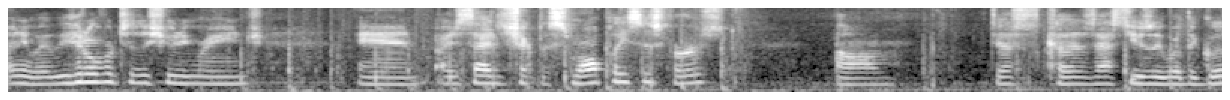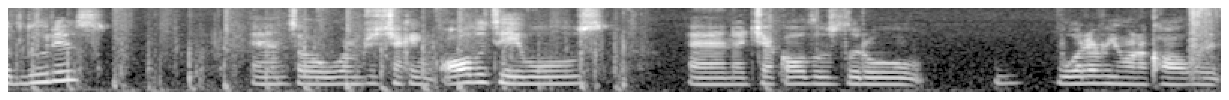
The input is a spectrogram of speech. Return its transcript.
anyway, we head over to the shooting range, and I decided to check the small places first, um, just because that's usually where the good loot is. And so I'm just checking all the tables, and I check all those little, whatever you want to call it,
